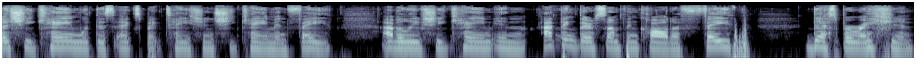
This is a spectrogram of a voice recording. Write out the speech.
but she came with this expectation. She came in faith. I believe she came in, I think there's something called a faith desperation.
